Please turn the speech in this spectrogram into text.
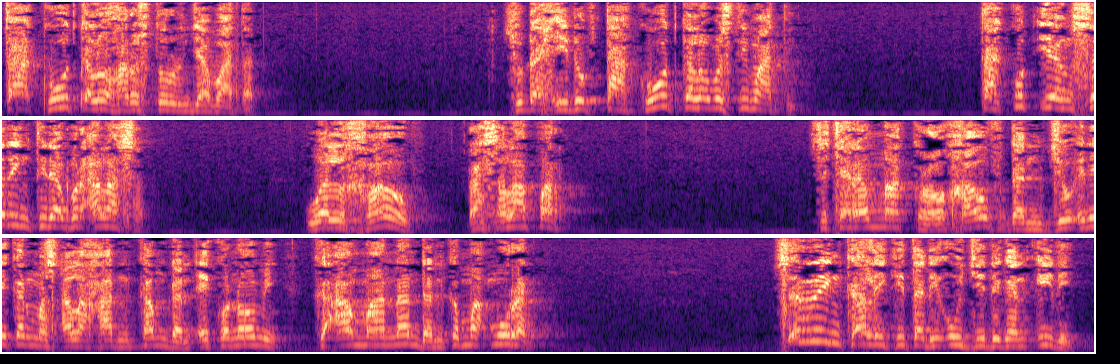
Takut kalau harus turun jabatan. Sudah hidup takut kalau mesti mati. Takut yang sering tidak beralasan. Wal khawf, rasa lapar. Secara makro, khauf dan ju ini kan masalah hankam dan ekonomi, keamanan dan kemakmuran. Sering kali kita diuji dengan ini.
